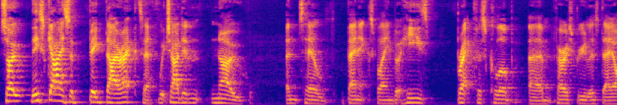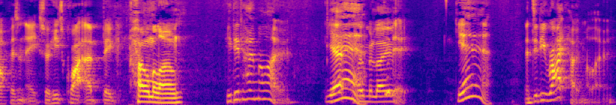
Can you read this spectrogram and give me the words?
So this guy's a big director, which I didn't know until Ben explained. But he's Breakfast Club, um, Ferris Bueller's Day Off, isn't he? So he's quite a big. Home Alone. He did Home Alone, Yeah, Yeah. Home Alone. did he? Yeah, And did he write Home Alone?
